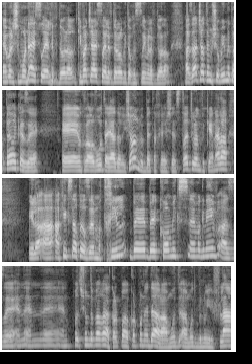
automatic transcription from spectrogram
הם על 18 אלף דולר, כמעט 19 אלף דולר מתוך 20 אלף דולר, אז עד שאתם שומעים את הפרק הזה, אה, הם כבר עברו את היעד הראשון ובטח יש stretch goal וכן הלאה. כאילו, ה Kickstarter זה מתחיל בקומיקס אה, מגניב אז אה, אין, אין, אה, אין פה שום דבר רע. הכל פה הכל פה נהדר. העמוד העמוד בנוי נפלא. אה,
